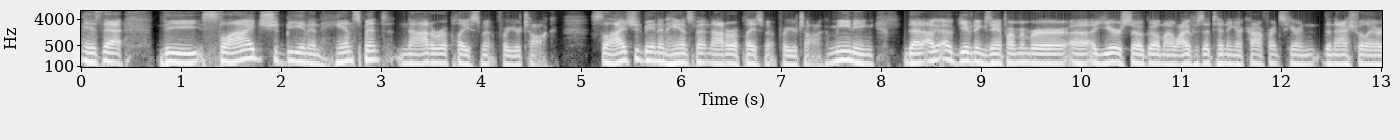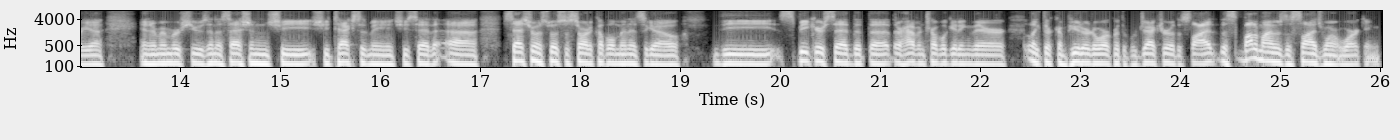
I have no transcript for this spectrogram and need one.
is that the slide should be an enhancement, not a replacement for your talk. Slides should be an enhancement, not a replacement for your talk. Meaning that I'll, I'll give an example. I remember uh, a year or so ago, my wife was attending a conference here in the Nashville area, and I remember she was in a session. She she texted me and she said, uh, "Session was supposed to start a couple minutes ago. The speaker said that the they're having trouble getting their like their computer to work with the projector or the slide. The bottom line was the slides weren't working,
